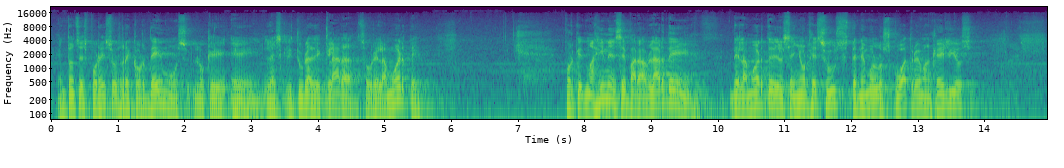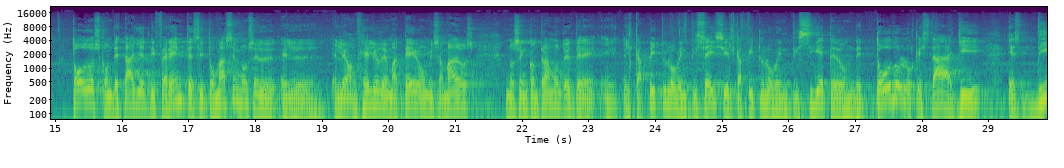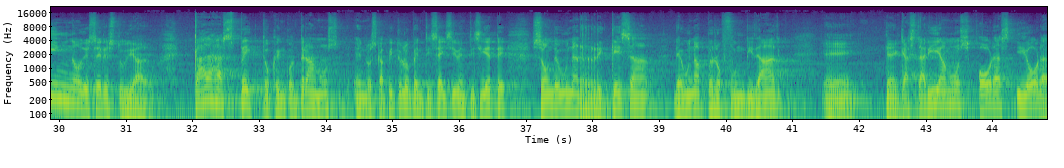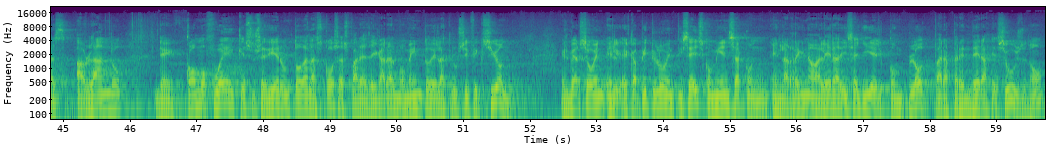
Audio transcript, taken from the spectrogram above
Entonces por eso recordemos lo que eh, la escritura declara sobre la muerte. Porque imagínense, para hablar de, la muerte del Señor Jesús tenemos los cuatro evangelios, todos con detalles diferentes. Si tomásemos el, el Evangelio de Mateo, mis amados, nos encontramos desde el, capítulo 26 y el capítulo 27, donde todo lo que está allí es digno de ser estudiado. Cada aspecto que encontramos en los capítulos 26 y 27 son de una riqueza, de una profundidad eh, que gastaríamos horas y horas hablando de cómo fue que sucedieron todas las cosas para llegar al momento de la crucifixión. El verso en el, capítulo 26 comienza con en la Reina Valera dice allí el complot para prender a Jesús, ¿no?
